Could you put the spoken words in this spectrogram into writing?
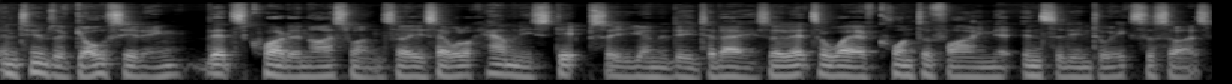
in terms of goal setting, that's quite a nice one. So, you say, well, look, how many steps are you going to do today? So, that's a way of quantifying that incidental exercise.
